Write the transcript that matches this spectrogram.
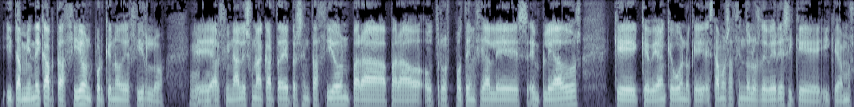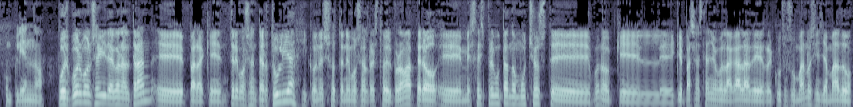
y también de captación, ¿por qué no decirlo? Al final es una carta de presentación para, para otros potenciales empleados que, vean que bueno que estamos haciendo los deberes y que, y que vamos cumpliendo. Pues vuelvo enseguida con Altran eh, para que entremos en tertulia y con eso tenemos el resto del programa. Pero eh, me estáis preguntando muchos de, bueno que qué pasa este año con la gala de recursos humanos y he llamado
